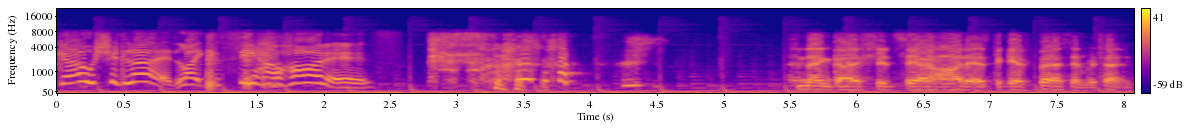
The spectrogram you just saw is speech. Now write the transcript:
Girls should learn, like, see how hard it is. and then guys should see how hard it is to give birth in return.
